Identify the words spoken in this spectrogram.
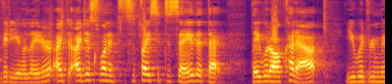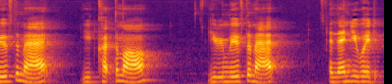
video later. I, I just wanted to suffice it to say that, that they would all cut out. You would remove the mat, you'd cut them all, you remove the mat, and then you would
